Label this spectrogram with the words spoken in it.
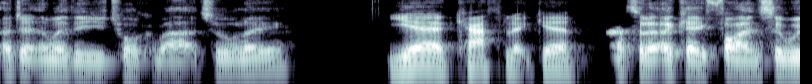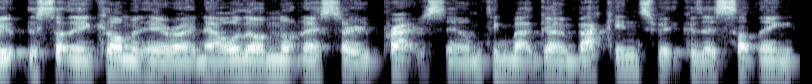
I don't know whether you talk about it at all. Are you? Yeah, Catholic. Yeah. Catholic. Okay, fine. So we, there's something in common here right now. Although I'm not necessarily practicing, I'm thinking about going back into it because there's something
